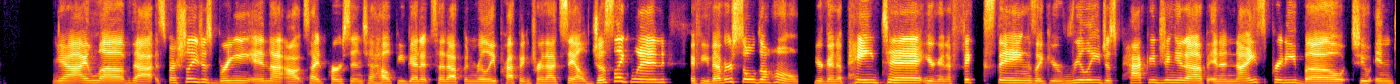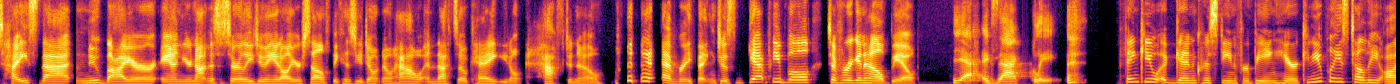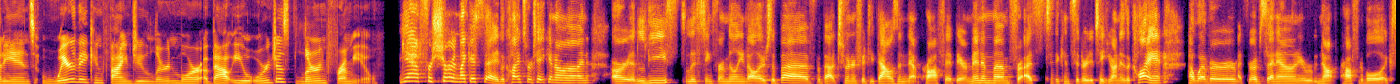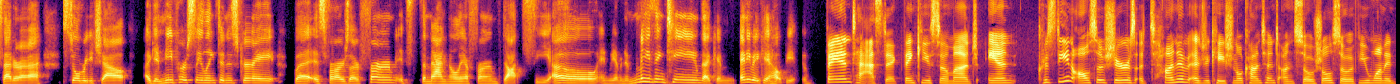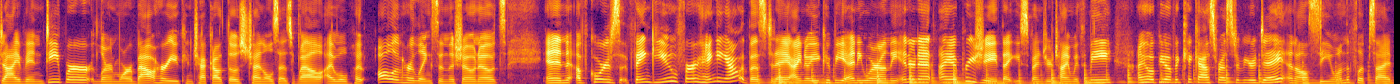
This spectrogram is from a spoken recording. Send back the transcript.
Yeah, I love that, especially just bringing in that outside person to help you get it set up and really prepping for that sale. Just like when, if you've ever sold a home, you're going to paint it, you're going to fix things, like you're really just packaging it up in a nice, pretty bow to entice that new buyer. And you're not necessarily doing it all yourself because you don't know how, and that's okay. You don't have to know everything. Just get people to friggin' help you. Yeah, exactly. Thank you again, Christine, for being here. Can you please tell the audience where they can find you, learn more about you, or just learn from you? Yeah, for sure. And like I said, the clients we're taking on are at least listing for a million dollars above, about 250,000 net profit bare minimum for us to consider to take you on as a client. However, if you're upside down, you're not profitable, et cetera, still reach out. Again, me personally, LinkedIn is great. But as far as our firm, it's the magnoliafirm.co. And we have an amazing team that can, anybody can help you. Fantastic. Thank you so much. And Christine also shares a ton of educational content on social. So if you want to dive in deeper, learn more about her, you can check out those channels as well. I will put all of her links in the show notes. And of course, thank you for hanging out with us today. I know you could be anywhere on the internet. I appreciate that you spend your time with me. I hope you have a kick ass rest of your day, and I'll see you on the flip side.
